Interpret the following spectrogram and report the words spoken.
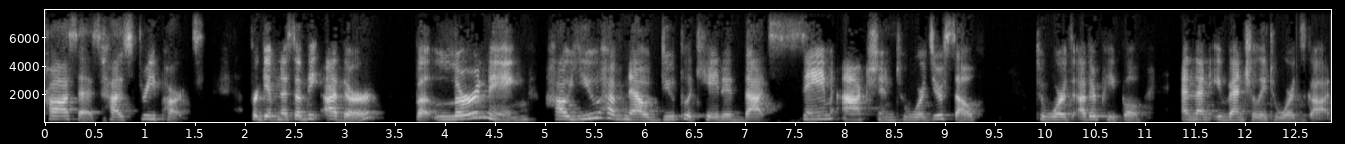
process, has three parts forgiveness of the other, but learning how you have now duplicated that same action towards yourself, towards other people, and then eventually towards God.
